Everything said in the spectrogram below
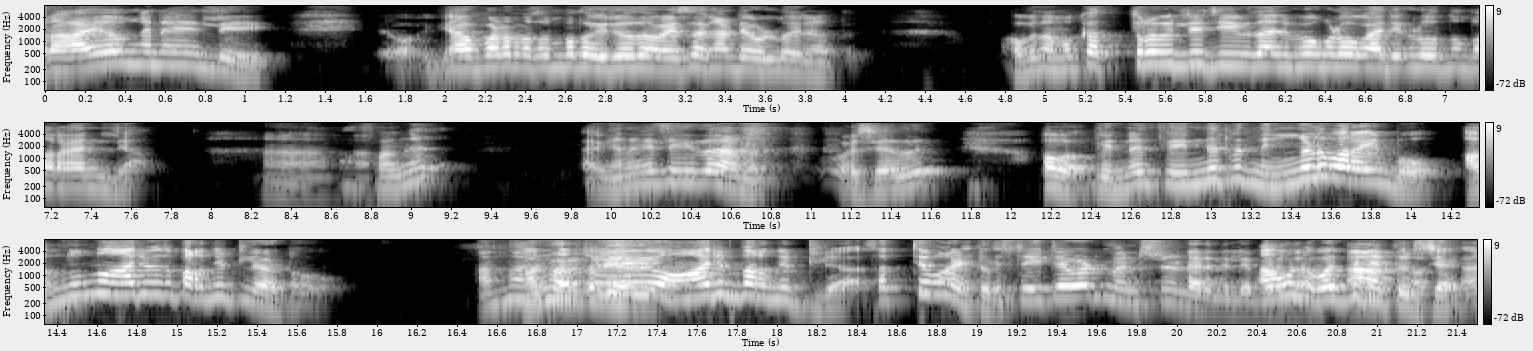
പ്രായം അങ്ങനെയല്ലേ ഞാൻ അവിടെ പത്തൊമ്പതോ ഇരുപതോ വയസ്സെങ്ങാണ്ടേ ഉള്ളൂ അതിനകത്ത്. അപ്പൊ നമുക്ക് അത്ര വലിയ ജീവിതാനുഭവങ്ങളോ കാര്യങ്ങളോ ഒന്നും പറയാനില്ല. അപ്പൊ അങ്ങ് അങ്ങനെയൊക്കെ ചെയ്തതാണ്. പക്ഷെ അത് ഓ പിന്നെ പിന്നെ ഇപ്പൊ നിങ്ങൾ പറയുമ്പോ അന്നൊന്നും ആരും അത് പറഞ്ഞിട്ടില്ല കേട്ടോ. ആരും പറഞ്ഞിട്ടില്ല. സത്യമായിട്ടും. സ്റ്റേറ്റ് അവാർഡ് മെൻഷൻ ഉണ്ടായിരുന്നില്ലേ? പിന്നെ തീർച്ചയായിട്ടും.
